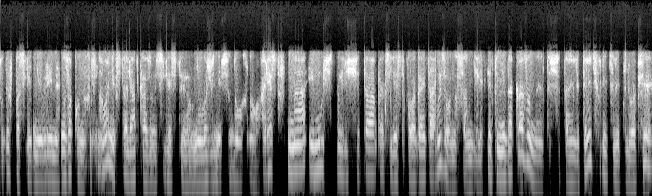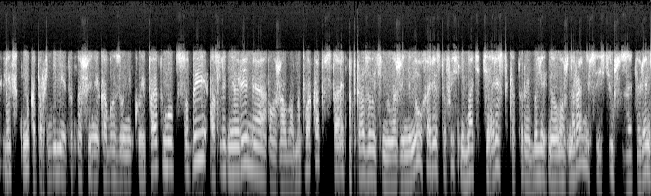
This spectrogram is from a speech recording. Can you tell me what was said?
Суды в последнее время на законных основаниях стали отказывать следствию в наложении все новых новых арестов на имущество или счета, как следствие полагает, а вызова на самом деле. Это не доказано, это счета или третьих лиц, или, вообще лиц, ну, которых не имеют отношения к обузовнику. И поэтому суды в последнее время по жалобам адвокатов стали отказывать в наложении новых арестов и снимать те аресты, которые были наложены ранее в связи с тем, что за это время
